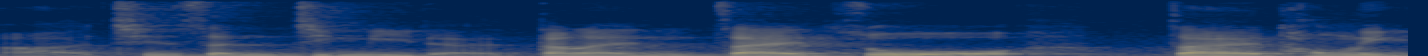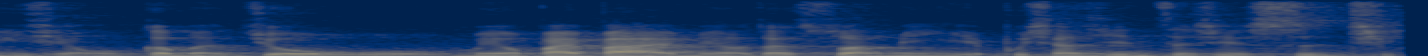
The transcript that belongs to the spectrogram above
呃亲身经历的，当然在做在通灵以前，我根本就没有拜拜，没有在算命，也不相信这些事情。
